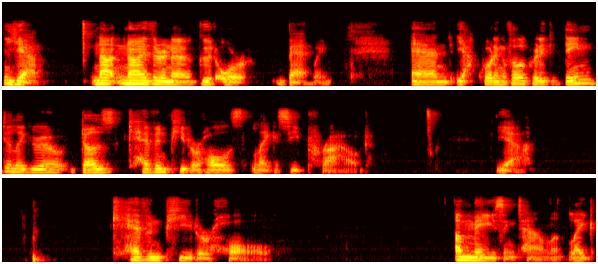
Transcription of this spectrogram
Yeah, not neither in a good or bad way. And yeah, quoting a fellow critic, Dane DiLiegro does Kevin Peter Hall's legacy proud. Yeah. Kevin Peter Hall. Amazing talent. Like,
